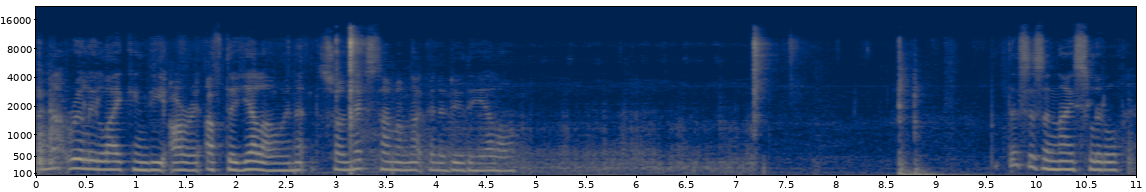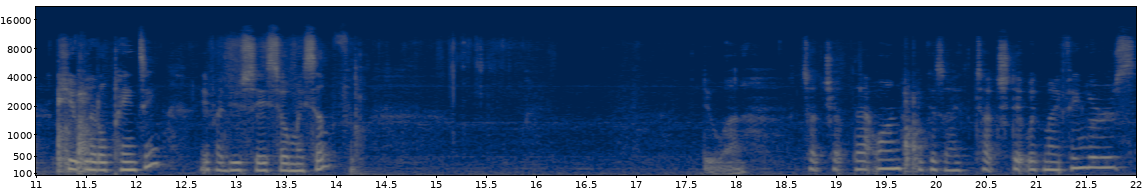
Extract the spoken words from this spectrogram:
I'm not really liking the orange of the yellow in it. So next time I'm not going to do the yellow. But this is a nice little cute little painting if I do say so myself. Do want to touch up that one because I touched it with my fingers.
